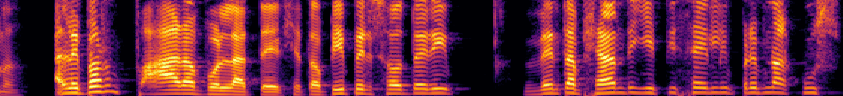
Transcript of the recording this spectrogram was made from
Ναι. Αλλά υπάρχουν πάρα πολλά τέτοια τα οποία οι περισσότεροι δεν τα πιάνετε γιατί θέλει, πρέπει να ακούς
